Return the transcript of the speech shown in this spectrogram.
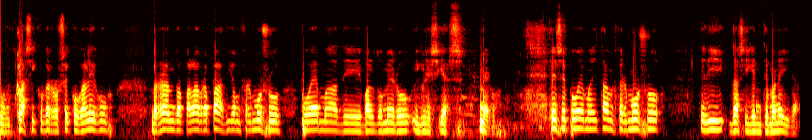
un clásico berro seco galego, berrando a palabra paz e un fermoso poema de Baldomero Iglesias Mero. Ese poema é tan fermoso que di da seguinte maneira.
